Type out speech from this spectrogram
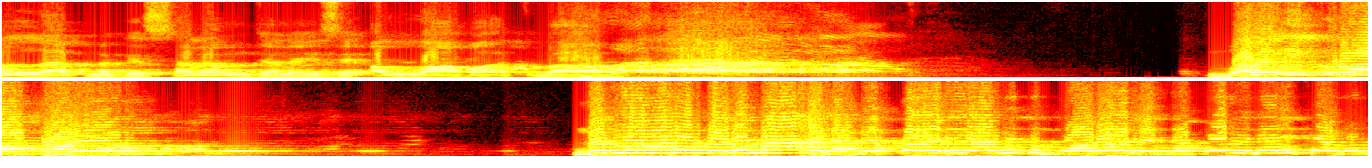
আল্লাহ আপনাকে সালাম জানাইছে, আল্লাহ আকবার। বলে, ইকরা, পড়ুন। নবী আমারে বলে, মা আনা বেকারি, আমি তো পড়া লেখা করি নাই, কেমন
